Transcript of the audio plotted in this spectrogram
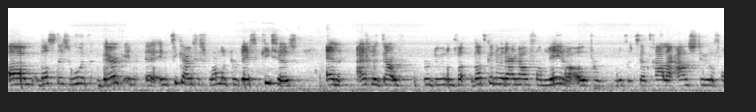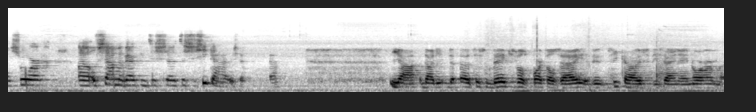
Um, was dus hoe het werk in, in het ziekenhuis is veranderd door deze crisis. En eigenlijk daarop voortdurend, wat, wat, kunnen we daar nou van leren over bijvoorbeeld het centrale aansturen van zorg of samenwerking tussen, tussen ziekenhuizen? Ja, nou de, het is een beetje zoals Bart al zei, de ziekenhuizen die zijn enorm uh,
